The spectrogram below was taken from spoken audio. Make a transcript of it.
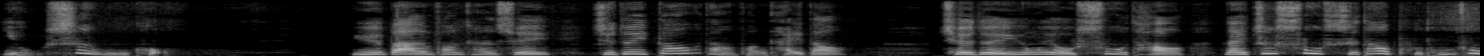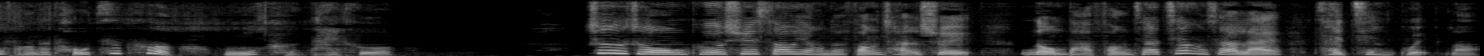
有恃无恐；渝版房产税只对高档房开刀。却对拥有数套乃至数十套普通住房的投资客无可奈何。这种隔靴搔痒的房产税能把房价降下来才见鬼了！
